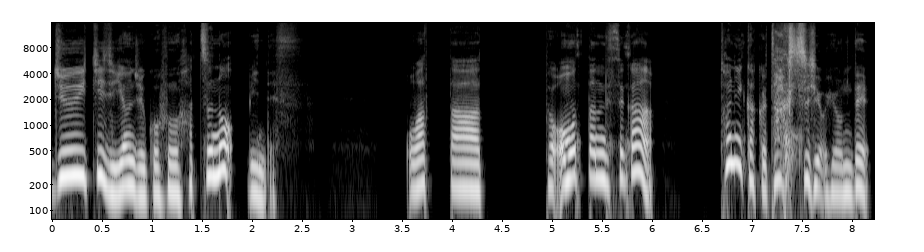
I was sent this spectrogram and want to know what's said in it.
11時45分発の便です。終わったと思ったんですが、とにかくタクシーを呼んで、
